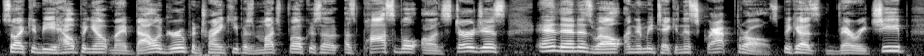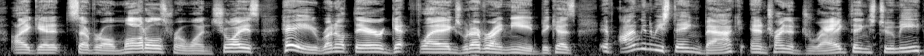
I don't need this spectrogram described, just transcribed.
so I can be helping out my battle group and try and keep as much focus as possible on Sturgis. And then as well, I'm going to be taking the Scrap Thralls because very cheap. I get several models for one choice. Hey, run out there, get flags, whatever I need. Because if I'm going to be staying back and trying to drag things to me,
